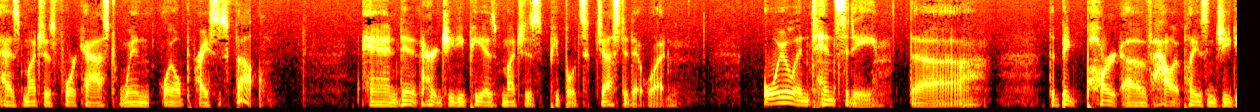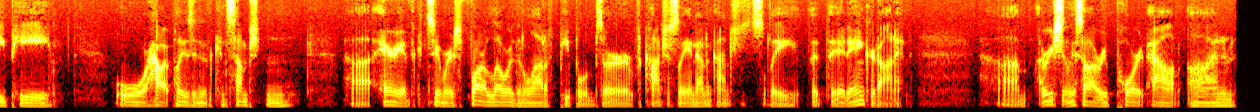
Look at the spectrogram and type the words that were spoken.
as much as forecast when oil prices fell. And didn't hurt GDP as much as people had suggested it would. Oil intensity, the the big part of how it plays in GDP or how it plays into the consumption uh, area of the consumer is far lower than a lot of people observed, consciously and unconsciously, that they had anchored on it. Um, I recently saw a report out on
